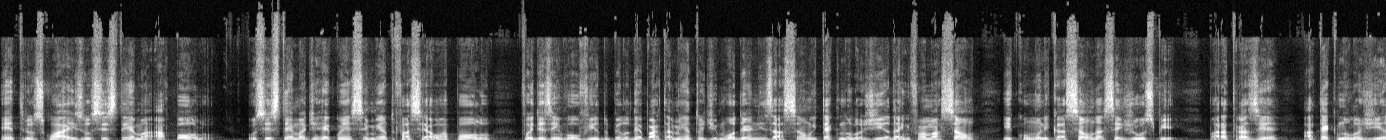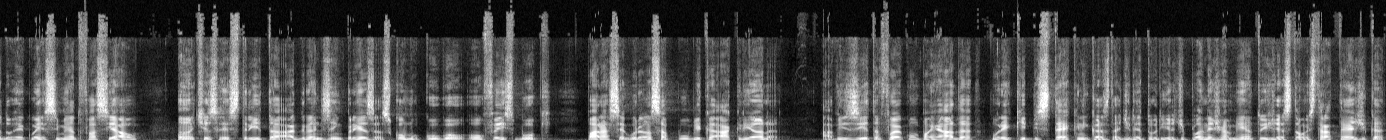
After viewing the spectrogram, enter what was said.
entre os quais o sistema Apollo. O sistema de reconhecimento facial Apollo foi desenvolvido pelo Departamento de Modernização e Tecnologia da Informação e Comunicação da SEJUSP para trazer a tecnologia do reconhecimento facial, antes restrita a grandes empresas como Google ou Facebook, para a segurança pública acriana. A visita foi acompanhada por equipes técnicas da Diretoria de Planejamento e Gestão Estratégica,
